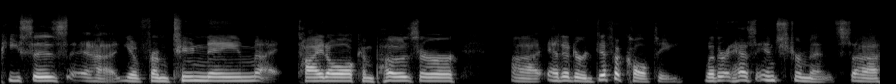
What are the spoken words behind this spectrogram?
pieces, uh, you know, from tune name, title, composer uh, editor difficulty, whether it has instruments, uh,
